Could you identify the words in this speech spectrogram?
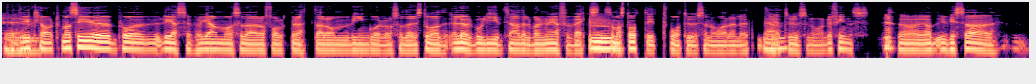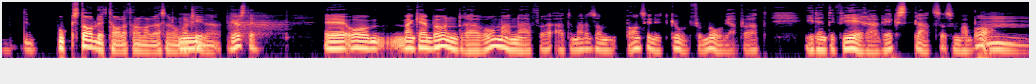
Det är ju Ehm, klart, man ser ju på reseprogram och sådär och folk berättar om vingårdar och så där det står, eller olivträd eller vad det nu är för växt Mm. som har stått i 2000 år eller Ja. 3000 år. Det finns. Ja. Så, ja, I vissa, bokstavligt talat har de varit där sedan romartiden. Mm, just det. Eh, och man kan beundra romarna för att de hade en sån vansinnigt god förmåga för att identifiera växtplatser som var bra. Mm.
